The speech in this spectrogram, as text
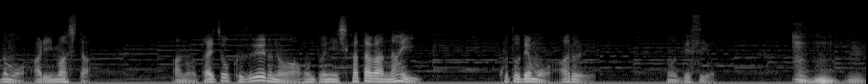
のもありました。あの体調崩れるのは本当に仕方がないことでもあるのですよ。うんうん。うん。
